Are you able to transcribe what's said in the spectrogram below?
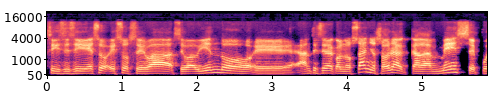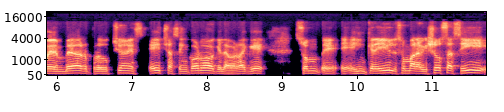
Sí, sí, sí, eso, eso se, va, se va viendo. Eh, antes era con los años, ahora cada mes se pueden ver producciones hechas en Córdoba que la verdad que son eh, eh, increíbles, son maravillosas y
